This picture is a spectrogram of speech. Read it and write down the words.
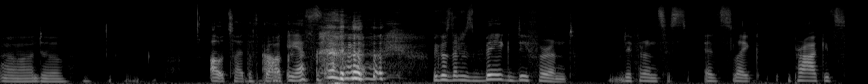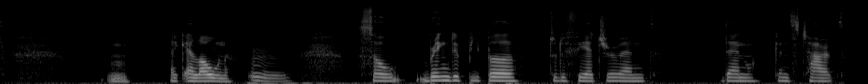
uh, the Outside of uh, Prague. yes because there is big different differences it's like prague is mm, like alone Mm. so bring the people to the theater and then can start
